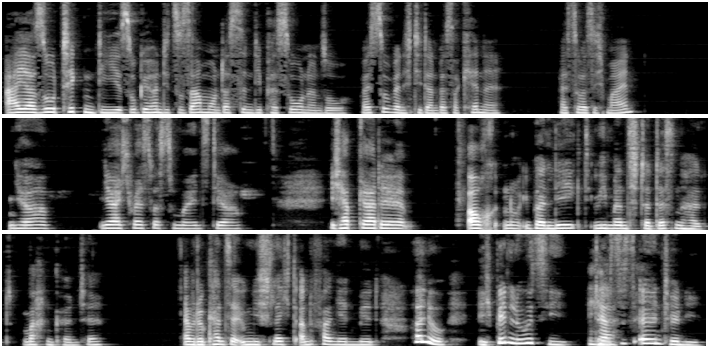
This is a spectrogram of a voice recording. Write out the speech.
ah ja, so ticken die, so gehören die zusammen und das sind die Personen so. Weißt du, wenn ich die dann besser kenne. Weißt du, was ich meine? Ja, ja, ich weiß, was du meinst, ja. Ich habe gerade auch noch überlegt, wie man es stattdessen halt machen könnte. Aber du kannst ja irgendwie schlecht anfangen mit Hallo, ich bin Lucy. Ja. Das ist Anthony.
